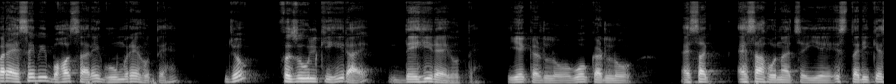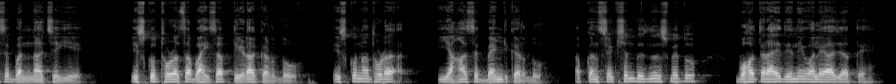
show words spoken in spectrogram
पर ऐसे भी बहुत सारे घूम रहे होते हैं, जो फजूल की ही राय दे ही रहे होते हैं। ये कर लो, वो कर लो, ऐसा ऐसा होना चाहिए, इस तरीके से बनना चाहिए। इसको थोड़ा सा भाई साहब टेढ़ा कर दो, इसको ना थोड़ा यहाँ से बेंड कर दो। अब कंस्ट्रक्शन बिज़नेस में तो बहुत राय देने वाले आ जाते हैं।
